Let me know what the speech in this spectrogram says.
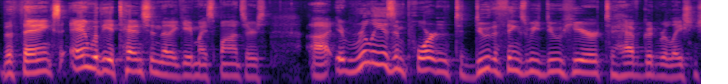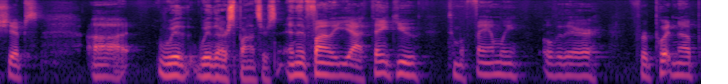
the thanks and with the attention that I gave my sponsors. Uh, it really is important to do the things we do here to have good relationships uh, with, with our sponsors. And then finally, yeah, thank you to my family over there for putting up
